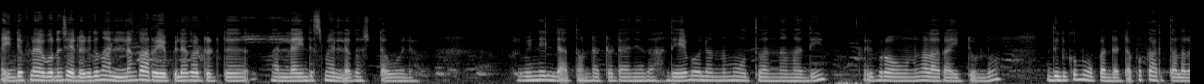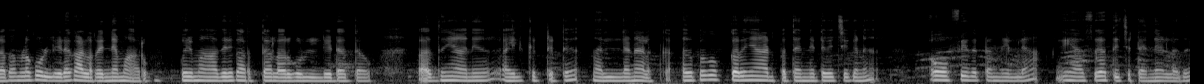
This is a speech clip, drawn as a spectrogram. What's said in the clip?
അതിന്റെ ഫ്ലേവറും ചിലർക്ക് നല്ല കറിവേപ്പിലൊക്കെ ഇട്ടിട്ട് നല്ല അതിന്റെ സ്മെല്ലൊക്കെ ഇഷ്ടമാവുമല്ലോ പിന്നെ ഇല്ലാത്തതുകൊണ്ട് ഇട്ടിട്ടാഞ്ഞത് അതേപോലെ ഒന്ന് മൂത്ത് വന്നാൽ മതി. ഒരു ബ്രൗൺ കളറായിട്ടുള്ളൂ ഇതിലേക്ക് മൂക്കണ്ട കേട്ടോ അപ്പോൾ കറുത്ത കളർ അപ്പോൾ നമ്മളെ കൊള്ളിയുടെ കളർ തന്നെ മാറും. ഒരുമാതിരി കറുത്ത കളർ കൊള്ളിയുടെ ഇതാവും. അപ്പോൾ അത് ഞാൻ അതിലേക്ക് ഇട്ടിട്ട് നല്ലോണം ഇളക്കുക. അതിപ്പോൾ കുക്കർ ഞാൻ അടുപ്പത്ത് തന്നെ ഇട്ട് വെച്ചേക്കണ് ഓഫ് ചെയ്തിട്ടൊന്നുമില്ല. ഗ്യാസ് കത്തിച്ചിട്ട് തന്നെ ഉള്ളത്.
